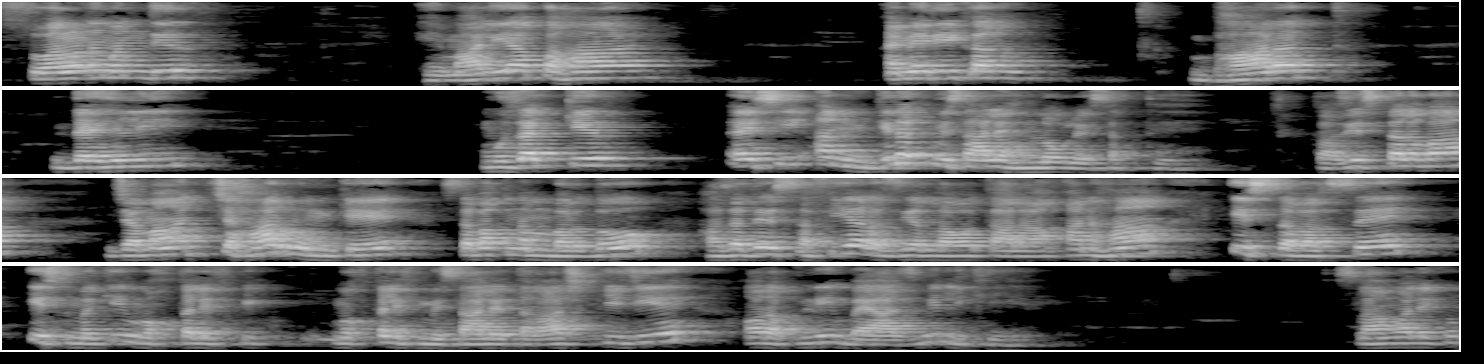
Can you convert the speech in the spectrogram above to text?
स्वर्ण मंदिर, हिमालय पहाड़, अमेरिका, भारत दिल्ली मुजक्किर ऐसी अनगिनत मिसालें हम लोग ले सकते हैं। तो अज़ीज़ तलबा, जमात चार रूम के सबक नंबर दो, हज़रत सफ़िया रज़ी अल्लाह तहा इस सबक से इसम की मुख्तलिफ़ मुख्तलि मुख्तलिफ़ मिसालें तलाश कीजिए और अपनी बयाज में लिखिए। अलैक्म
